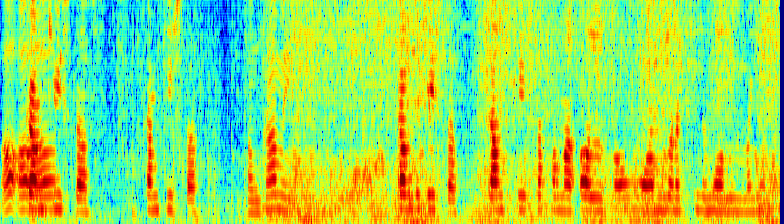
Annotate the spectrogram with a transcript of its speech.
Oh, oh, come oh, kill stuff. Come kill stuff. I'm coming. Come to kill stuff. Come to kill stuff. I'm all. Oh, I'm gonna kill them all on my own.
